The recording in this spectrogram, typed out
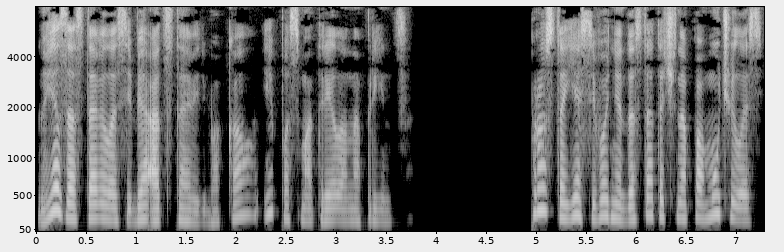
Но я заставила себя отставить бокал и посмотрела на принца. Просто я сегодня достаточно помучилась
